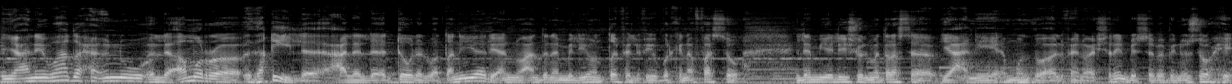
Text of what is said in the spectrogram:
يعني واضح أنه الأمر ثقيل على الدولة الوطنية لأنه عندنا مليون طفل في بوركينا فاسو. لم يليجوا المدرسة يعني منذ 2020 بسبب نزوح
